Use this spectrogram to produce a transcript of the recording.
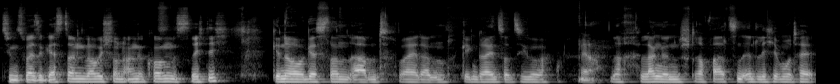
Beziehungsweise gestern, glaube ich, schon angekommen. Ist richtig? Genau, gestern Abend war er dann gegen 23 Uhr Ja. nach langen Strapazen endlich im Hotel.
